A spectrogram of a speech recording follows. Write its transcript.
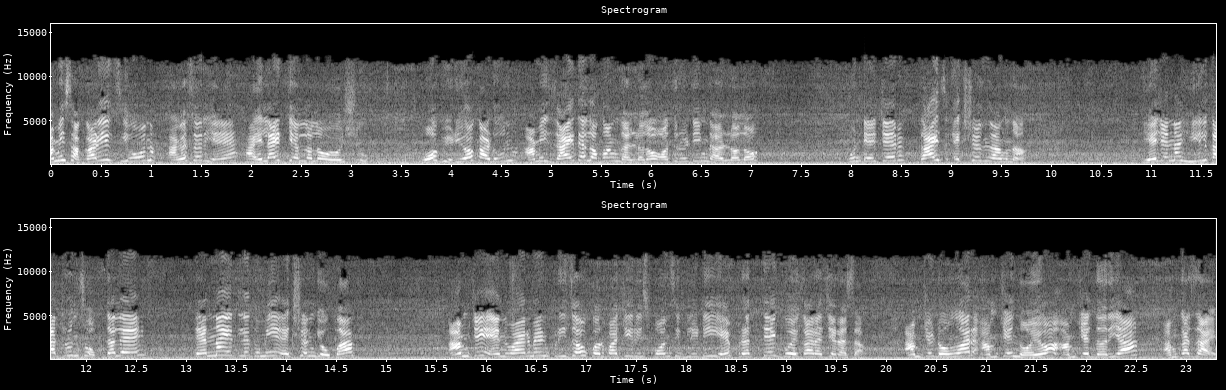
आमी सकाळींच येवन हांगासर हे हायलायट केल्लो हो इश्यू हो व्हिडिओ काडून आमी जायत्या लोकांक धाडलेलो ऑथॉरिटींक धाडलेलो. पूण तेचेर कांयच एक्शन जावंक ना हे जेन्ना हिल कातरून सोंपतले तेन्ना येतले तुमी एक्शन घेवपाक आमचे एनवायरमेंट प्रिजर्व करपाची रिस्पॉन्सिबिलिटी हे प्रत्येक गोंयकाराचेर आसा. आमचे दोंगर आमचे न्हंयो आमचे दर्या आमकां जाय.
